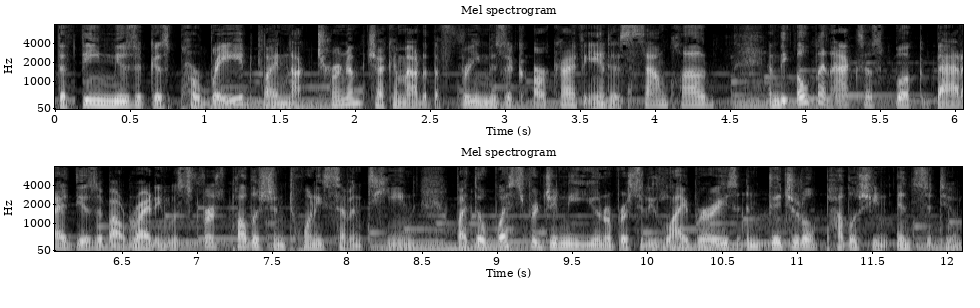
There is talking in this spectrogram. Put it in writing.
The theme music is Parade by Nocturnum. Check him out at the Free Music Archive and his SoundCloud. And the open access book Bad Ideas About Writing was first published in 2017 by the West Virginia University Libraries and Digital Publishing Institute.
